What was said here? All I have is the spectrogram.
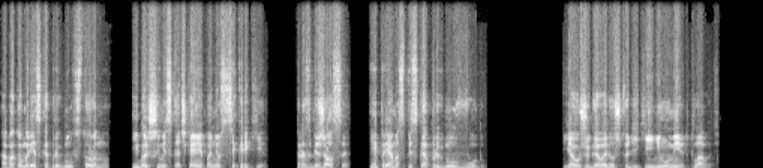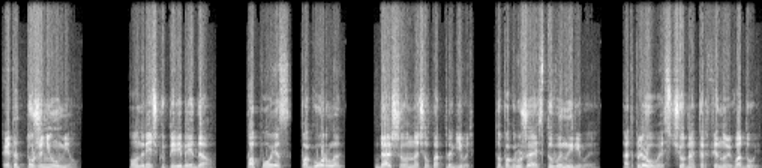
А потом резко прыгнул в сторону и большими скачками понесся к реке. Разбежался и прямо с песка прыгнул в воду. Я уже говорил, что дикие не умеют плавать. Этот тоже не умел. Он речку перебредал. По пояс, по горло. Дальше он начал подпрыгивать, то погружаясь, то выныривая, отплевываясь черной торфяной водой.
